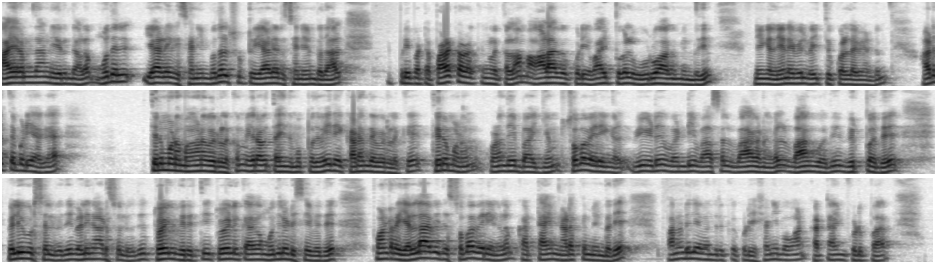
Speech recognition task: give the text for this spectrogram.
ஆயிரம் தான் இருந்தாலும் முதல் ஏழரை சனி முதல் சுற்று ஏழரை சனி என்பதால் இப்படிப்பட்ட பழக்க வழக்கங்களுக்கெல்லாம் ஆளாகக்கூடிய வாய்ப்புகள் உருவாகும் என்பதையும் நீங்கள் நினைவில் வைத்துக்கொள்ள வேண்டும். அடுத்தபடியாக திருமணமானவர்களுக்கும் இருபத்தைந்து முப்பது வயதை கடந்தவர்களுக்கு திருமணம் குழந்தை பாக்கியம் சுபவேரியங்கள் வீடு வண்டி வாசல் வாகனங்கள் வாங்குவது விற்பது வெளியூர் செல்வது வெளிநாடு செல்வது தொழில் விருத்தி தொழிலுக்காக முதலீடு செய்வது போன்ற எல்லாவித சுபவேரியங்களும் கட்டாயம் நடக்கும் என்பதே பன்னெண்டிலே வந்திருக்கக்கூடிய சனி பகவான் கட்டாயம் கொடுப்பார்.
